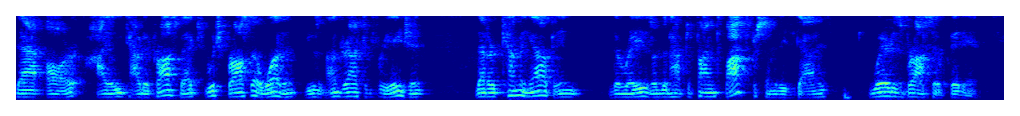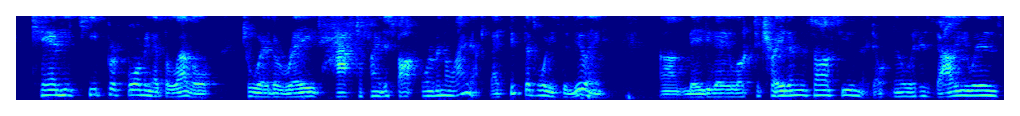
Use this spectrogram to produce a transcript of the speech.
that are highly touted prospects, which Brosseau wasn't. He was an undrafted free agent that are coming up, and the Rays are going to have to find spots for some of these guys. Where does Brosseau fit in? Can he keep performing at the level to where the Rays have to find a spot for him in the lineup? And I think that's what he's been doing. Um, maybe they look to trade him this offseason. I don't know what his value is.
